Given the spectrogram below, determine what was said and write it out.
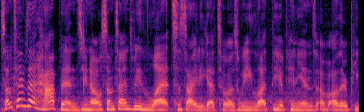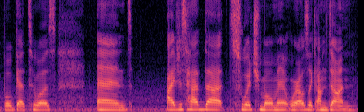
sometimes that happens, you know. Sometimes we let society get to us, we let the opinions of other people get to us. And I just had that switch moment where I was like, I'm done.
